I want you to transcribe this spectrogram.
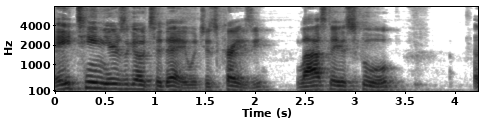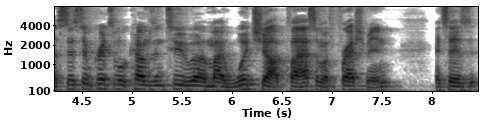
18 years ago today, which is crazy. Last day of school assistant principal comes into uh, my woodshop class. I'm a freshman and says,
